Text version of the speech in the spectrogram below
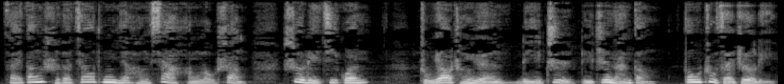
在当时的交通银行下行楼上设立机关，主要成员黎志、李之南等都住在这里。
